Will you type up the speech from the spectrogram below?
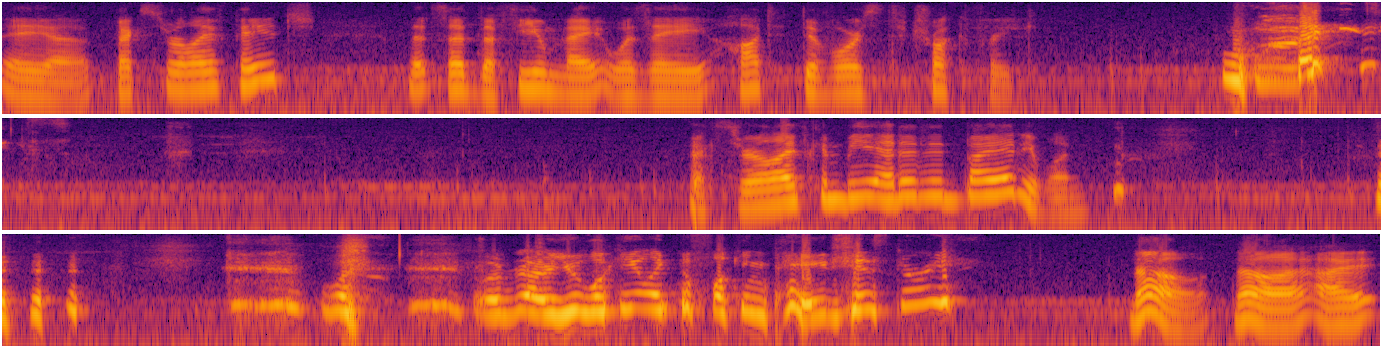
a uh, Fextralife page that said the Fume Knight was a hot divorced truck freak. What? Fextralife can be edited by anyone. what? Are you looking at like the fucking page history? No, no, I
